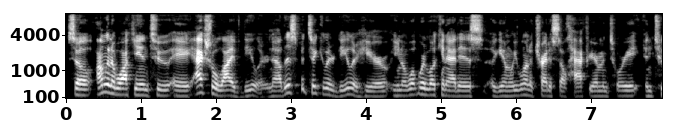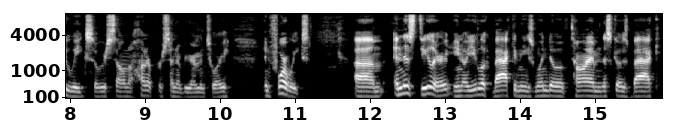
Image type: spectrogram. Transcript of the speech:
So I'm going to walk you into a actual live dealer. Now, this particular dealer here, you know, what we're looking at is again, we want to try to sell half your inventory in two weeks. So we're selling 100% of your inventory in four weeks. Um, and this dealer, you know, you look back in these window of time. This goes back,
